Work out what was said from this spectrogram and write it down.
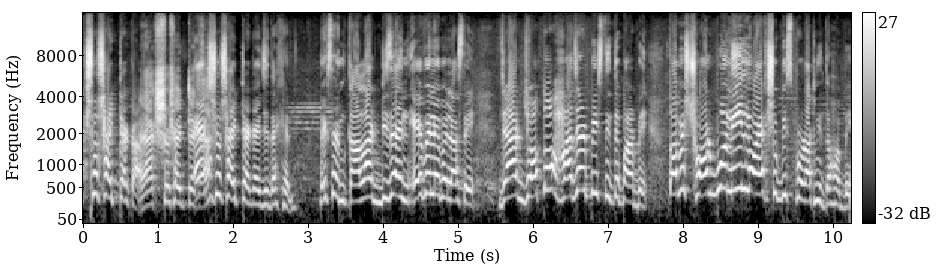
একশো ষাট টাকা। একশো ষাট টাকা? একশো ষাট টাকায় যে দেখেন। দেখছেন কালার ডিজাইন এভেলেবেল আছে যার যত হাজার পিস নিতে পারবে তবে সর্বনিম্ন একশো পিস প্রোডাক্ট নিতে হবে।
